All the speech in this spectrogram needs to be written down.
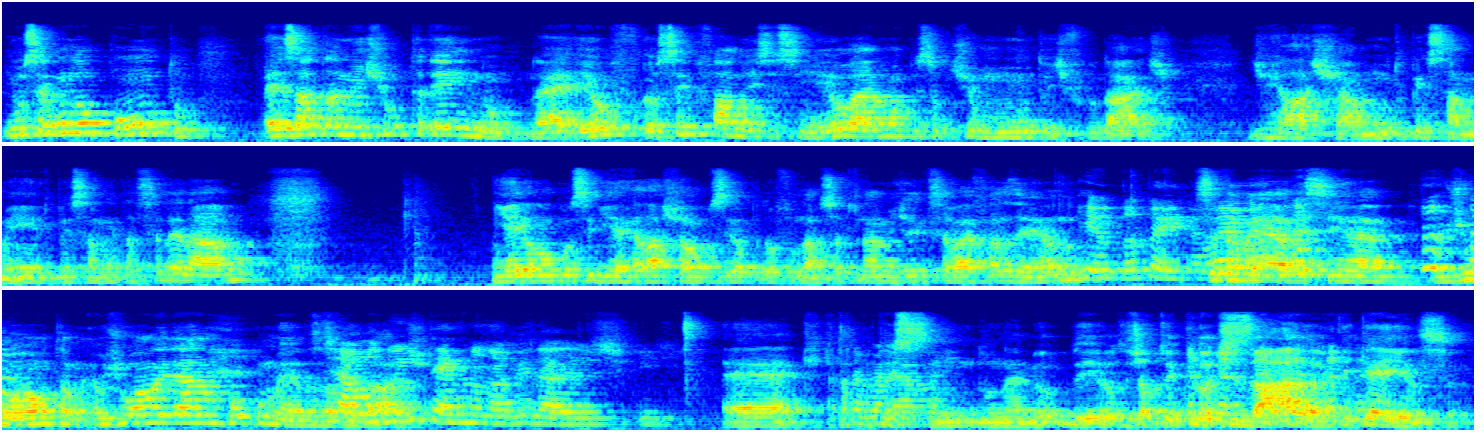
E um segundo ponto é exatamente o treino. Né? Eu, eu sempre falo isso assim, eu era uma pessoa que tinha muita dificuldade de relaxar, muito pensamento, pensamento acelerado. E aí eu não conseguia relaxar, não conseguia aprofundar. Só que na medida que você vai fazendo, Eu também, não você é? também era assim, né? O João também. O João ele era um pouco menos, na Diálogo verdade. interno, na verdade, acho que. É, o que, que tá acontecendo, né? Meu Deus, eu já tô hipnotizada, o que, que é isso?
